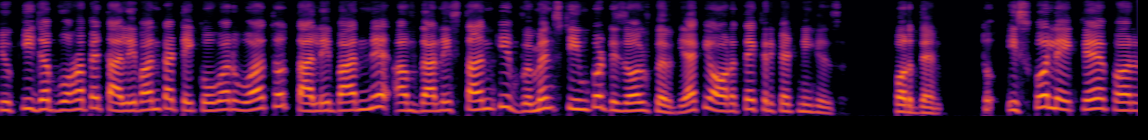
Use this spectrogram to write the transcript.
क्योंकि जब वहाँ पे तालिबान का टेक ओवर हुआ तो तालिबान ने अफ़गानिस्तान की वुमेन्स टीम को डिसॉल्व कर दिया कि औरतें क्रिकेट नहीं खेल सकती फॉर देम तो इसको लेके for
